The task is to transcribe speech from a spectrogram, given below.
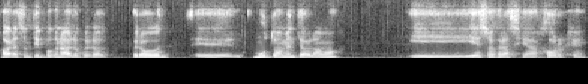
Ahora hace un tiempo que no hablo, pero, pero eh, mutuamente hablamos y, eso es gracias a Jorge.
